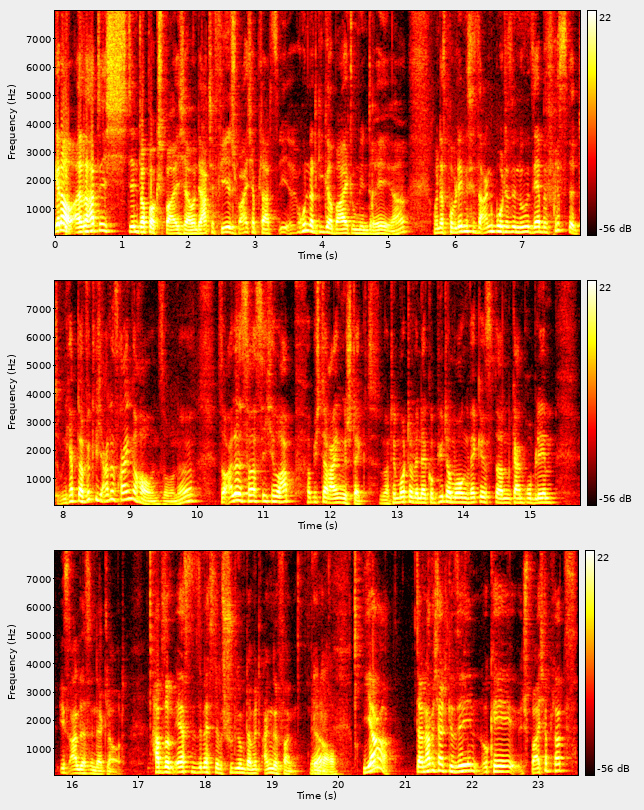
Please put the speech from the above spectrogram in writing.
genau, also hatte ich den Dropbox-Speicher und der hatte viel Speicherplatz, 100 Gigabyte um den Dreh, ja. Und das Problem ist, diese Angebote sind nur sehr befristet. Und ich habe da wirklich alles reingehauen, so, ne. So alles, was ich so habe, habe ich da reingesteckt. Nach dem Motto, wenn der Computer morgen weg ist, dann kein Problem, ist alles in der Cloud. Habe so im ersten Semester im Studium damit angefangen. Ja? Genau. Ja, dann habe ich halt gesehen, okay, Speicherplatz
